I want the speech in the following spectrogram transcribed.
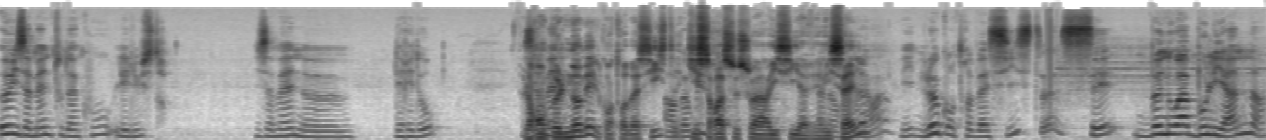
eux, ils amènent tout d'un coup les lustres. Ils amènent euh, les rideaux. Ils Alors on peut le nommer, le contrebassiste, Ah bah qui oui. sera ce soir ici à Alors, Véricelle. voilà, le contrebassiste, c'est Benoît Boulian.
